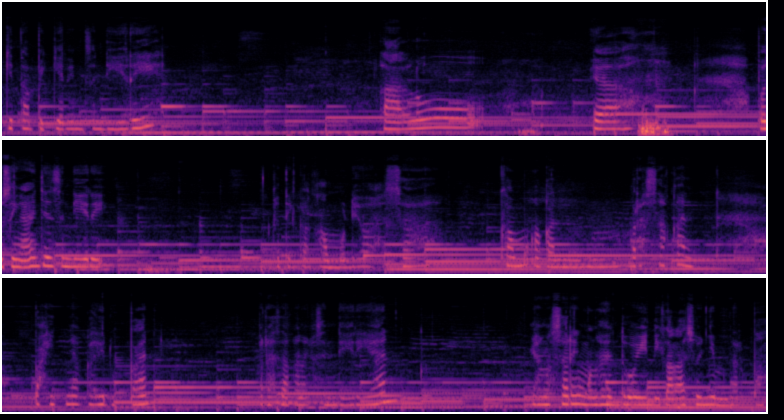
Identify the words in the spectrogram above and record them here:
Kita pikirin sendiri. Lalu ya pusing aja sendiri. Ketika kamu dewasa kamu akan merasakan pahitnya kehidupan, merasakan kesendirian yang sering menghantui di kala sunyi menerpa.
